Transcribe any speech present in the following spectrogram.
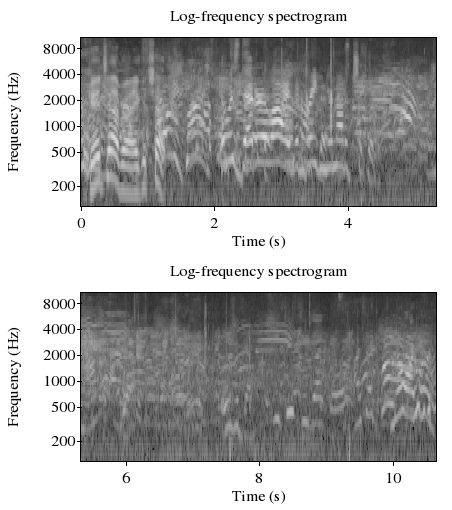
Good job, Ryan. Good shot. Cody, good hustle. It was dead or alive, and Brayden, you're not a chicken. It was a dead. Did you see that goal? I said, No, I wasn't.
